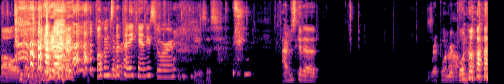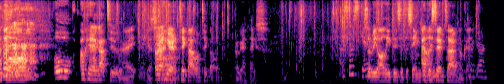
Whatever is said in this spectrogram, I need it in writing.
ball of gummy bear. Welcome to the Right. penny candy store. Jesus. I'm just gonna rip one Rip off. one off. Oh, okay, I got two. Alright, I guess. All right, I'll- here, take that one. Take that one. Okay, thanks. I'm so scared. So we all eat these at the same time? At the same time. Okay. Oh my god.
